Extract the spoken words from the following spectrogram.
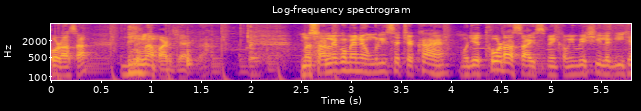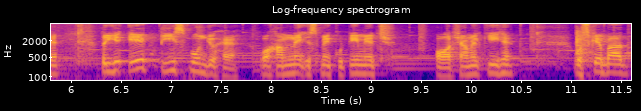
थोड़ा सा धीमा पड़ जाएगा। मसाले को मैंने उंगली से चखा है, मुझे थोड़ा सा इसमें कमी बेशी लगी है। तो ये एक टीस्पून जो है, वो हमने इसमें कुटी मिर्च और शामिल की है। उसके बाद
